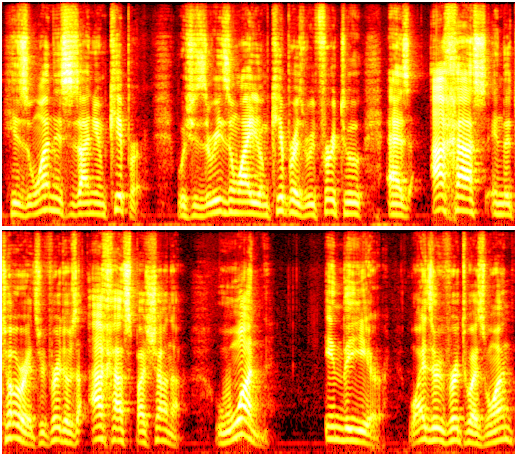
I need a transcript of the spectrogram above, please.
his oneness is on Yom Kippur, which is the reason why Yom Kippur is referred to as Achas in the Torah. It's referred to as Achas Bashana, one in the year. Why is it referred to as one?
